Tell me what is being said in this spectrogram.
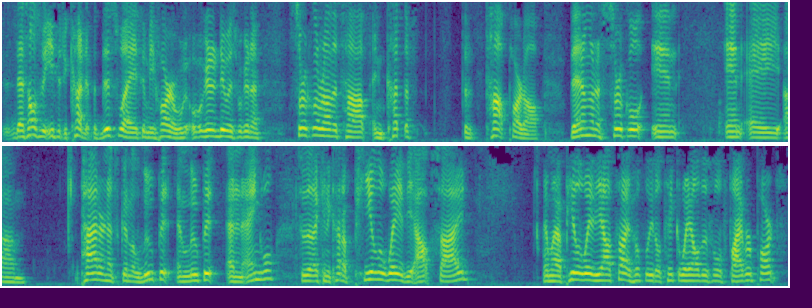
that's also easy to cut it, but this way it's gonna be harder. What we're gonna do is we're gonna circle around the top and cut the, the top part off. Then I'm gonna circle in in a um, pattern that's gonna loop it and loop it at an angle so that I can kind of peel away the outside. And when I peel away the outside, hopefully it'll take away all those little fiber parts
